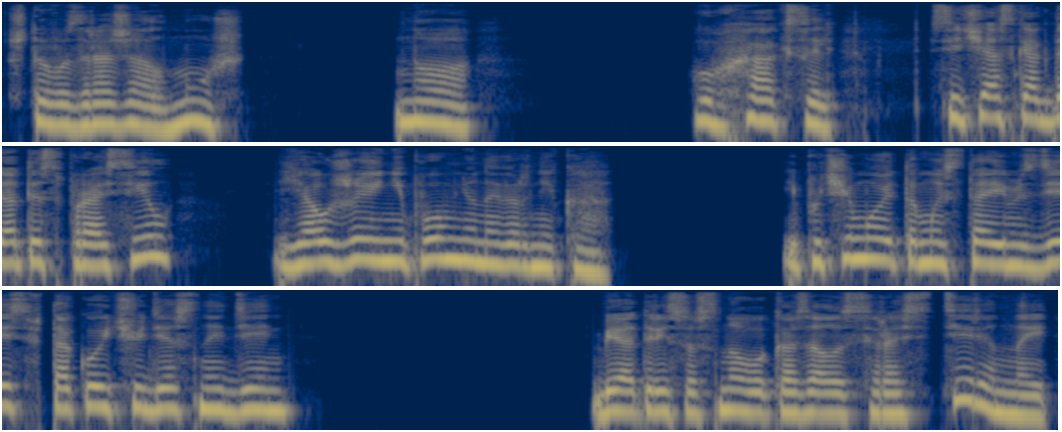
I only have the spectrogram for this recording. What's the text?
что возражал муж. Но... Ох, Аксель, сейчас, когда ты спросил, я уже и не помню наверняка. И почему это мы стоим здесь в такой чудесный день? Беатриса снова казалась растерянной.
